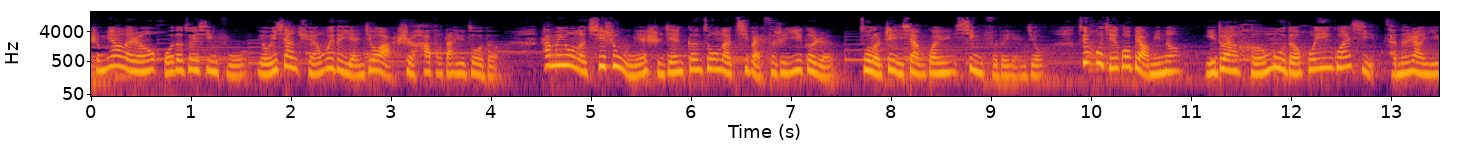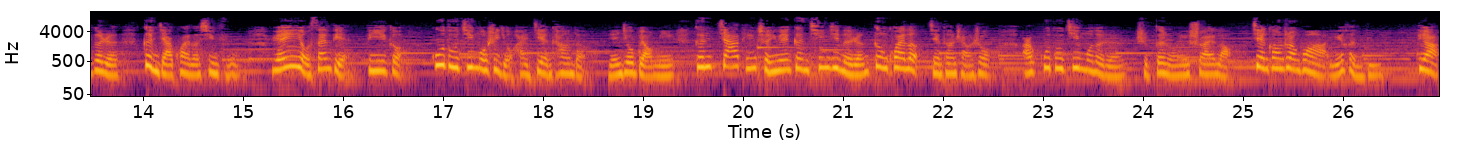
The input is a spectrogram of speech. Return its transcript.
什么样的人活得最幸福？有一项权威的研究啊，是哈佛大学做的，他们用了七十五年时间跟踪了七百四十一个人，做了这一项关于幸福的研究。最后结果表明呢，一段和睦的婚姻关系才能让一个人更加快乐幸福。原因有三点：第一个，孤独寂寞是有害健康的。研究表明，跟家庭成员更亲近的人更快乐、健康长寿，而孤独寂寞的人是更容易衰老，健康状况啊也很低。第二，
